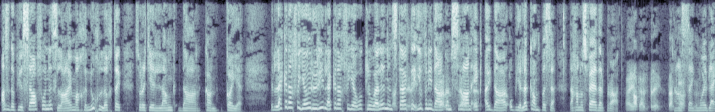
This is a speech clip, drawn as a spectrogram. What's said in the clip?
As dit op jou selfoon is, laai maar genoeg ligtyd sodat jy lank daar kan kuier. Lekker dag vir jou Rudy, lekker dag vir jou ook Llewellyn en sterkte een van die dae kom slaan ek uit daar op julle kampusse. Dan gaan ons verder praat. Afgespreek. Dankie. Ons sien mooi bly.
